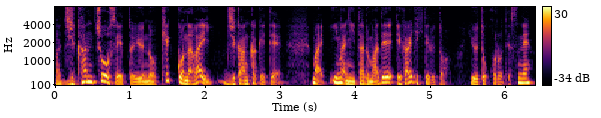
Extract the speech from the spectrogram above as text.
まあ、時間調整というのを結構長い時間かけて、まあ、今に至るまで描いてきているというところですね。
